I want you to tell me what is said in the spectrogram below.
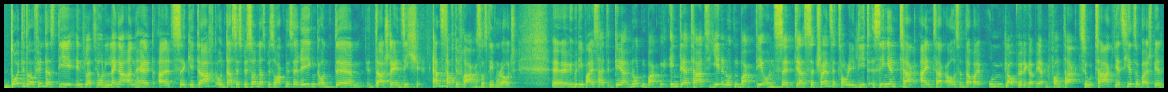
deutet darauf hin, dass die Inflation länger anhält als gedacht. Und das ist besonders besorgniserregend. Und ähm, da stellen sich ernsthafte Fragen, so Stephen Roach, äh, über die Weisheit der Notenbanken. In der Tat, jene Notenbanken, die uns äh, das Transitory Lied singen, Tag ein, Tag aus und dabei unglaubwürdiger werden von Tag zu Tag. Jetzt hier zum Beispiel,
